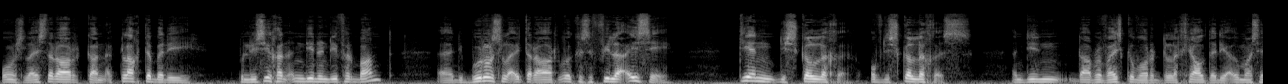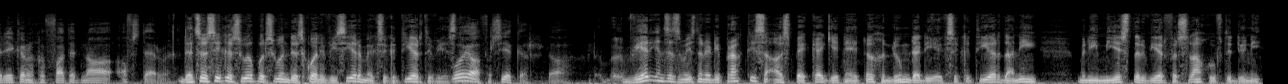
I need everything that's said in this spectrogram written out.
ons luisteraar kan 'n klagte by die polisie gaan indien in die verband. Uh die boedel sal uiteraard ook 'n siviele eis hê teen die skuldige of die skuldiges indien daar bewys kan word dat hulle geld uit die ouma se rekening gevat het na afsterwe. Dit sou seker so 'n persoon diskwalifiseer om eksekuteur te wees. O ja, verseker, ja. Weereens is mense nou net die praktiese aspek kyk jy het net nou genoem dat die eksekuteur dan nie met die meester weer verslag hoef te doen nie.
